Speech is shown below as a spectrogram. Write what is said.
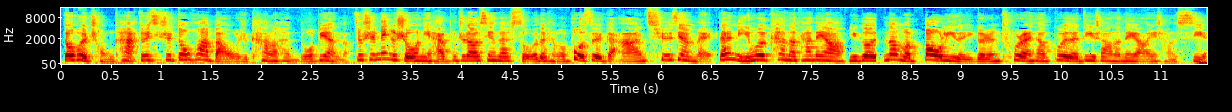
都会重看，所以其实动画版我是看了很多遍的。就是那个时候你还不知道现在所谓的什么破碎感啊、缺陷美，但是你会看到他那样一个那么暴力的一个人突然一下跪在地上的那样一场戏。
